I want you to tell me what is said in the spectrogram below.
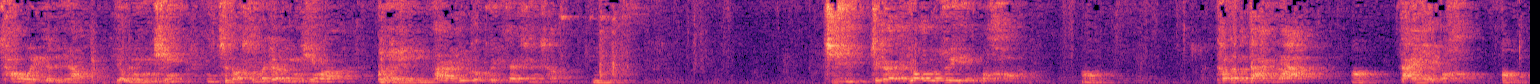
肠胃这里啊有灵性，你知道什么叫灵性吗？鬼。啊，有个鬼在身上，嗯。脊这个腰椎也不好，哦。他的胆啊哦。胆也不好，哦，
